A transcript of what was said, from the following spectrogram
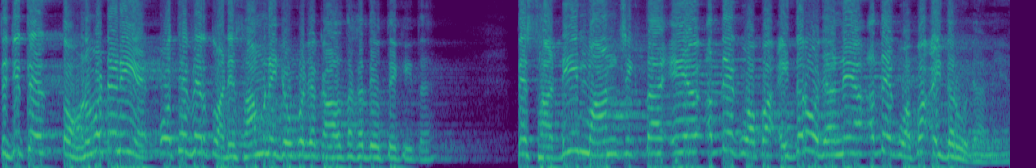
ਤੇ ਜਿੱਥੇ ਧੌਣ ਵੱਢਣੀ ਹੈ, ਉੱਥੇ ਫਿਰ ਤੁਹਾਡੇ ਸਾਹਮਣੇ ਜੋ ਕੁਝ ਅਕਾਲ ਤਖਤ ਦੇ ਉੱਤੇ ਕੀਤਾ ਤੇ ਸਾਡੀ ਮਾਨਸਿਕਤਾ ਇਹ ਆ, ਅੱਧੇ ਕੋ ਆਪਾਂ ਇੱਧਰ ਹੋ ਜਾਂਦੇ ਆ ਅੱਧੇ ਕੋ ਆਪਾਂ ਇੱਧਰ ਹੋ ਜਾਂਦੇ ਆ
